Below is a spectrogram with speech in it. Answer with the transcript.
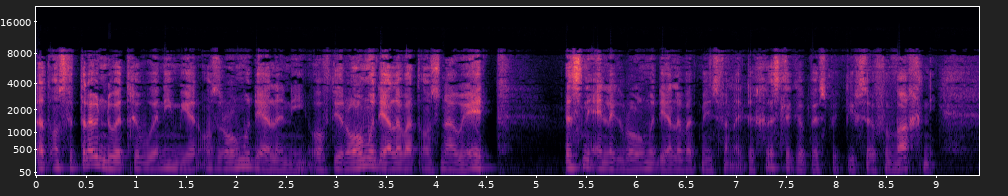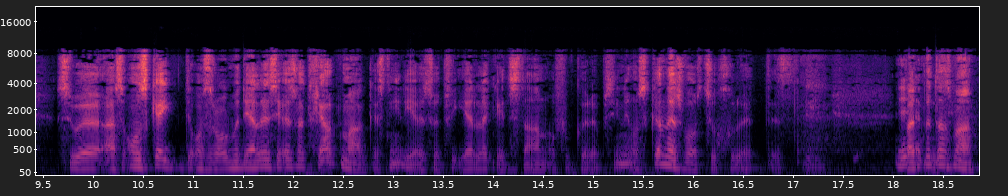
dat ons vertrou noodgewoon nie meer ons rolmodelle nie of die rolmodelle wat ons nou het is nie eintlik rolmodelle wat mense vanuit 'n Christelike perspektief sou verwag nie. So as ons kyk, ons rolmodelle is die ouens wat geld maak, is nie die ouens wat vir eerlikheid staan of vir korrupsie nie. Ons kinders word so groot. Dis die nee, Wat moet ons maak?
